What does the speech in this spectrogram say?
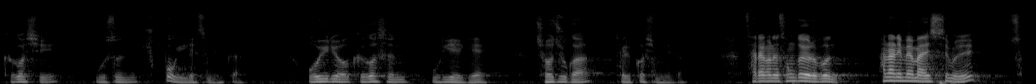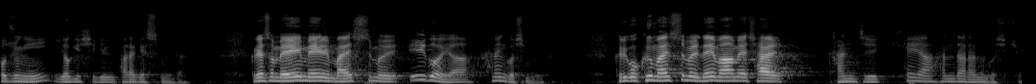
그것이 무슨 축복이겠습니까? 오히려 그것은 우리에게 저주가 될 것입니다. 사랑하는 성도 여러분, 하나님의 말씀을 소중히 여기시길 바라겠습니다. 그래서 매일매일 말씀을 읽어야 하는 것입니다. 그리고 그 말씀을 내 마음에 잘 간직해야 한다라는 것이죠.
